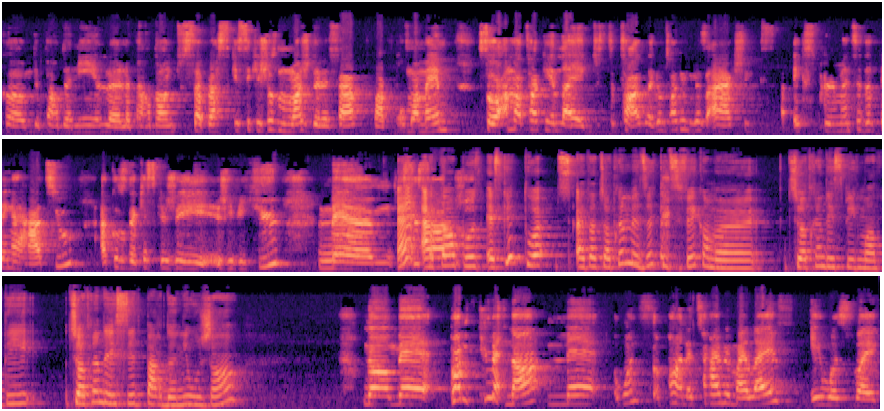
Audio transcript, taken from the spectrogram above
comme, de pardonner, le, le pardon et tout ça, parce que c'est quelque chose que moi, je devais faire pour, pour moi-même. So, I'm not talking, like, just to talk, like, I'm talking because I actually experimented the thing I had to, à cause de qu'est-ce que j'ai j'ai vécu. Mais, euh, Hein, ça. attends, pause. Est-ce que toi. tu- Attends, tu es en train de me dire que tu fais comme un. Tu es en train d'expérimenter. Tu es en train d'essayer de pardonner aux gens? Non, mais, pas plus maintenant, mais once upon a time in my life, it was, like,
